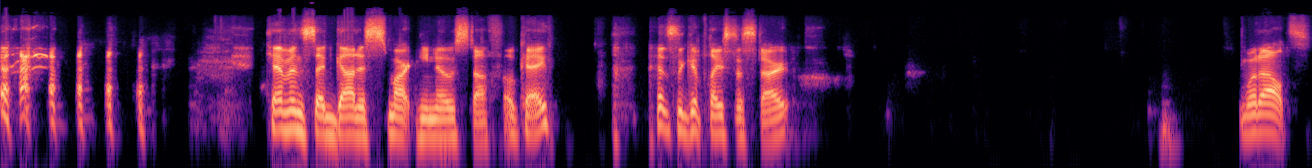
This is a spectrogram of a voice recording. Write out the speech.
Kevin said God is smart. He knows stuff. Okay. That's a good place to start. What else?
